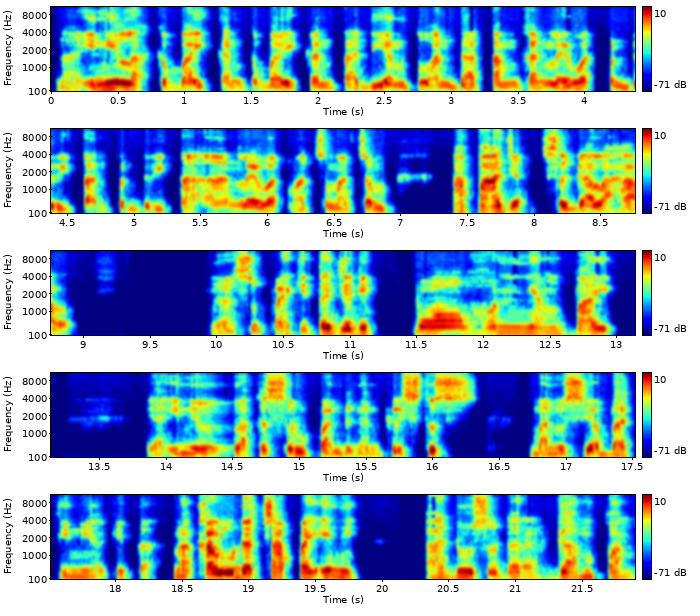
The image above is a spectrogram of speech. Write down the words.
Nah, inilah kebaikan-kebaikan tadi yang Tuhan datangkan lewat penderitaan-penderitaan, lewat macam-macam Apa aja, segala hal. Ya, supaya kita jadi pohon yang baik. Ya, inilah keserupan dengan Kristus manusia batinia kita. Nah, kalau udah capai ini, aduh saudara, gampang.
